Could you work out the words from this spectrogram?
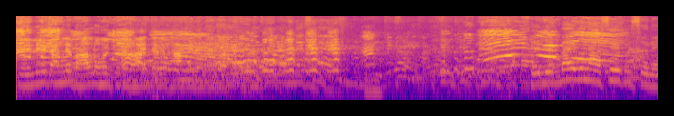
প্লেট আনলে ভালো হইতো ভাই তাহলে দিতে পারতে ভাই কোন আছে পিছনে।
